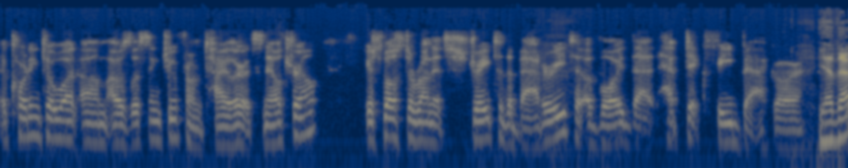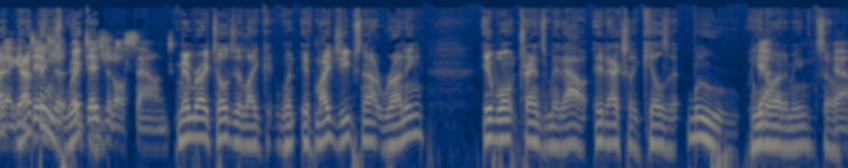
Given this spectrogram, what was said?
according to what um, I was listening to from Tyler at Snail Trail. You're supposed to run it straight to the battery to avoid that heptic feedback or Yeah, that like that a, thing's wicked. digital sound. Remember I told you like when if my Jeep's not running, it won't transmit out. It actually kills it. Woo. You Yeah. know what I mean? So Yeah.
